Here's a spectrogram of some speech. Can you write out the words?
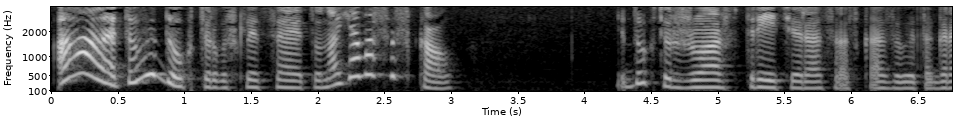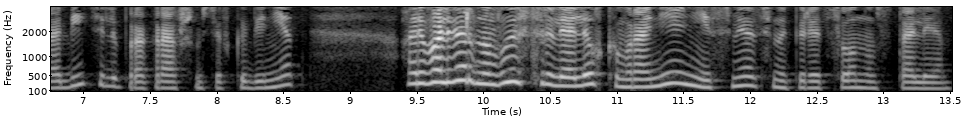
«А, это вы, доктор!» — восклицает он. «А я вас искал!» И доктор Жуар в третий раз рассказывает о грабителе, прокравшемся в кабинет, о револьверном выстреле, о легком ранении и смерти на операционном столе.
